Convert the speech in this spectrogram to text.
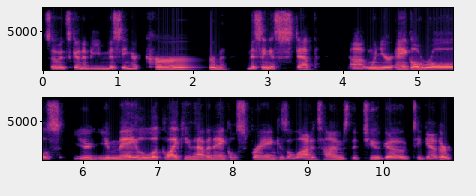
So it's going to be missing a curb, missing a step. Uh, when your ankle rolls, you, you may look like you have an ankle sprain because a lot of times the two go together.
